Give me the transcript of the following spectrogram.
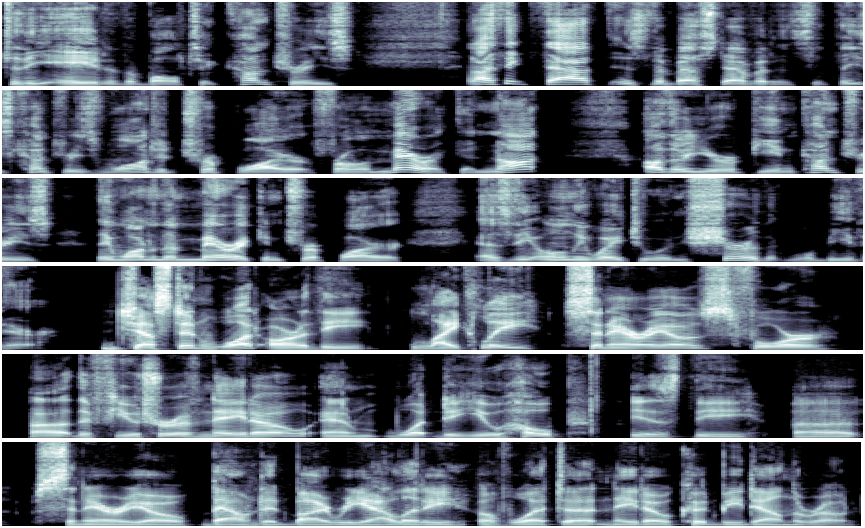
to the aid of the Baltic countries. And I think that is the best evidence that these countries want a tripwire from America, not other European countries. They want an American tripwire as the only way to ensure that we'll be there. Justin, what are the likely scenarios for uh, the future of NATO, and what do you hope is the uh, scenario bounded by reality of what uh, NATO could be down the road?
